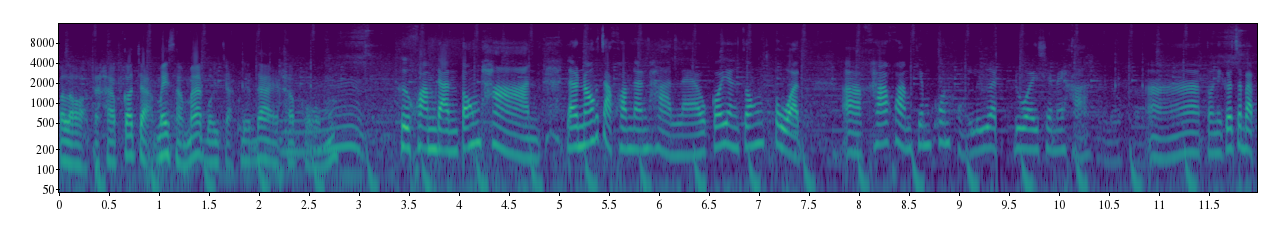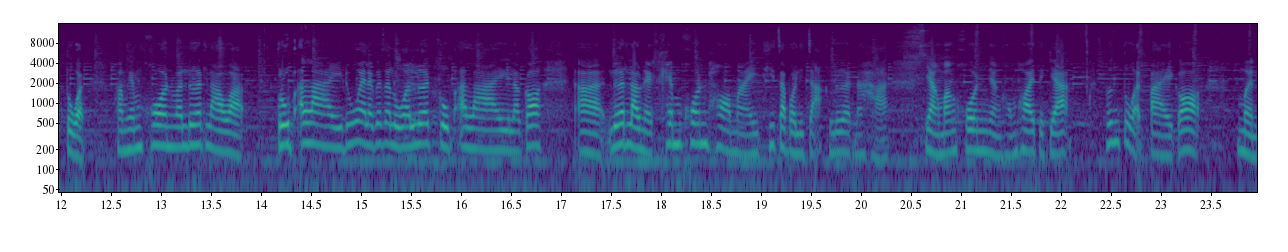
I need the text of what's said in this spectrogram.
ประหลอดนะครับ ก็จะไม่สามารถบริจาคเลือดได้ครับผมอืคือความดันต้องผ่าน แล้วนอกจากความดันผ่านแล้วก็ยังต้องตรวจอ่าค่าความเข้มข้นของเลือดด้วยใช่ไหมคะอ่าตรงนี้ก็จะแบบตรวจความเข้มข้นว่าเลือดเราอะกรุ๊ปอะไรด้วยแล้วก็จะรู้ว่าเลือดกรุ๊ปอะไร แล้วก็อ่าเลือดเราเนี่ยเข้มข้นพอไหมที่จะบริจาคเลือดนะคะ อย่างบางคนอย่างของพลอยตะกี้ เพิ่งตรวจไปก็เหมือน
